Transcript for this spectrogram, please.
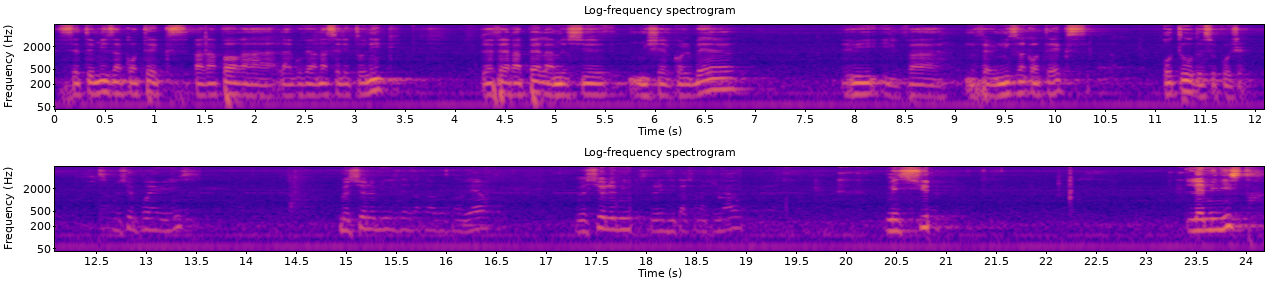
cette mise en contexte par rapport à la gouvernance électronique, je vais faire appel à M. Michel Colbert. Lui, il va nous faire une mise en contexte autour de ce projet. Monsieur le Premier ministre, Monsieur le ministre des Affaires étrangères, Monsieur le ministre de l'Éducation nationale, Messieurs les ministres,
